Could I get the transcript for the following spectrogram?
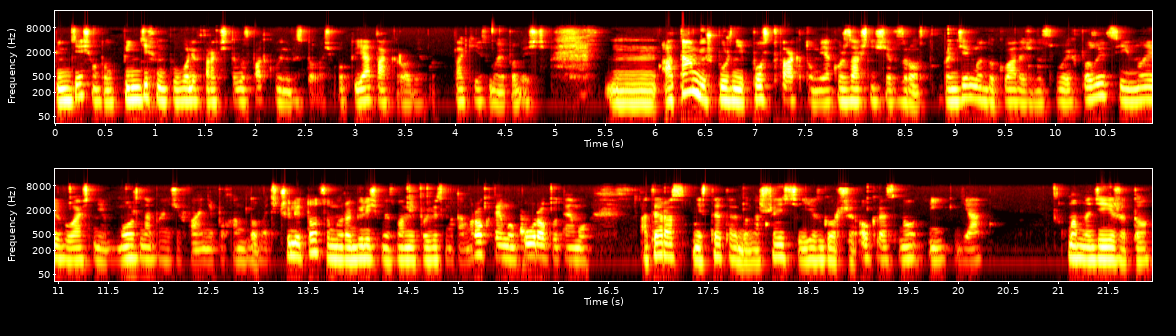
50, on 50 powoli w trakcie tego spadku inwestować. Od ja tak robię, takie jest moje podejście. Mm, a tam już później post factum, jak już zacznie się wzrost, będziemy dokładać do swoich pozycji, no i właśnie można będzie fajnie pohandlować. Czyli to, co my robiliśmy z Wami powiedzmy tam rok temu, pół roku temu, A teraz niestety, albo na szczęście jest gorszy okres, no i ja mam nadzieję, że to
